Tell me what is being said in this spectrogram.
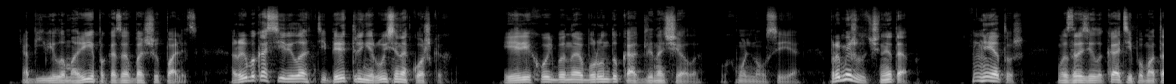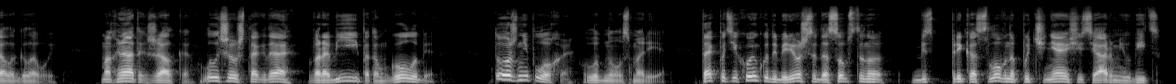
— объявила Мария, показав большой палец. «Рыба осилила, теперь тренируйся на кошках». «Или хоть бы на бурундуках для начала», — ухмыльнулся я. «Промежуточный этап». «Нет уж», — возразила Катя и помотала головой. «Мохнатых жалко. Лучше уж тогда воробьи, потом голуби». «Тоже неплохо», — улыбнулась Мария. «Так потихоньку доберешься до собственного беспрекословно подчиняющейся армии убийц».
